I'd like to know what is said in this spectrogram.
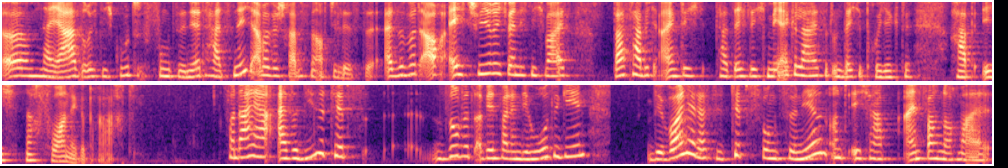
äh, naja, so richtig gut funktioniert hat es nicht, aber wir schreiben es mal auf die Liste. Also wird auch echt schwierig, wenn ich nicht weiß, was habe ich eigentlich tatsächlich mehr geleistet und welche Projekte habe ich nach vorne gebracht. Von daher, also diese Tipps, so wird es auf jeden Fall in die Hose gehen. Wir wollen ja, dass die Tipps funktionieren und ich habe einfach nochmal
